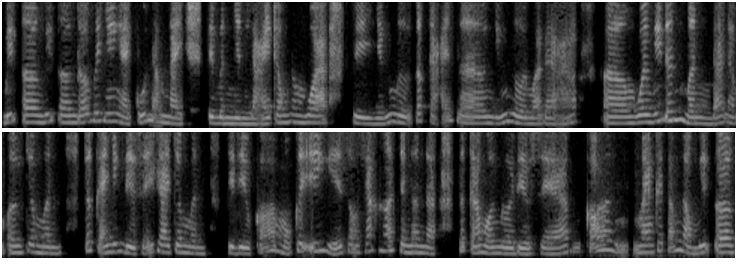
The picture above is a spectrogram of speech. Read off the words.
biết ơn biết ơn đối với những ngày cuối năm này. Thì mình nhìn lại trong năm qua thì những người tất cả à, những người mà đã uh, quen biết đến mình đã làm ơn cho mình tất cả những điều xảy ra cho mình thì đều có một cái ý nghĩa sâu sắc hết. Cho nên là tất cả mọi người đều sẽ có mang cái tấm lòng biết ơn.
